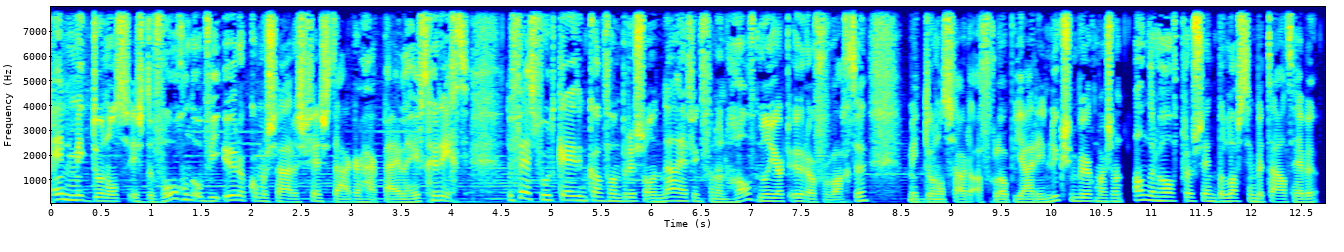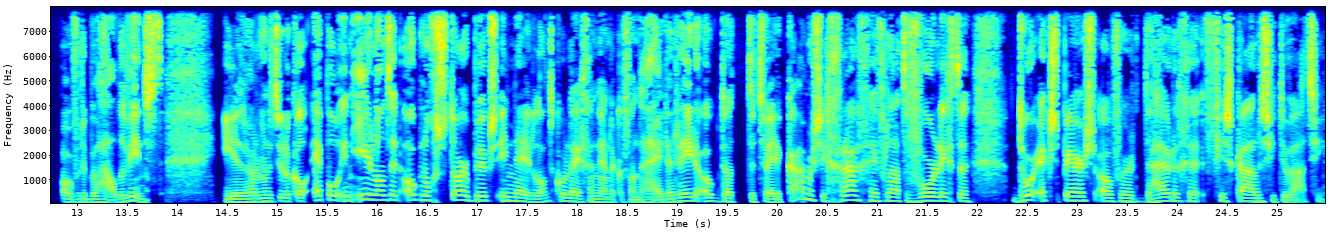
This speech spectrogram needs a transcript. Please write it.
En McDonald's is de volgende op wie Eurocommissaris Vestager haar pijlen heeft gericht. De fastfoodketen kan van Brussel een naheffing van een half miljard euro verwachten. McDonald's zou de afgelopen jaren in Luxemburg maar zo'n anderhalf procent belasting betaald hebben over de behaalde winst. Eerder hadden we natuurlijk al Apple in Ierland en ook nog Starbucks in Nederland. Collega Nelleke van der Heijden reden ook dat de Tweede Kamer zich graag heeft laten voorlichten door experts over de huidige fiscale situatie.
